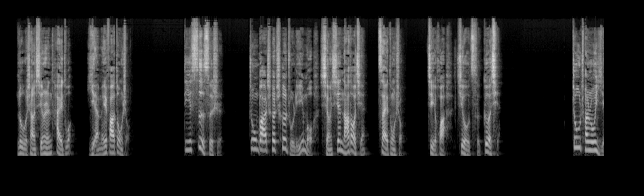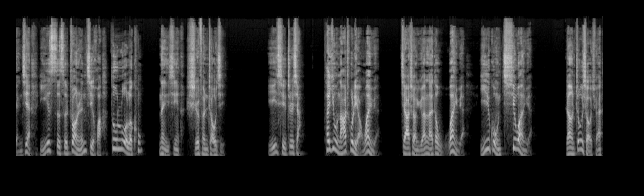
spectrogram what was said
路上行人太多，也没法动手。第四次是中巴车车主李某想先拿到钱再动手，计划就此搁浅。周传荣眼见一次次撞人计划都落了空，内心十分着急，一气之下，他又拿出两万元，加上原来的五万元，一共七万元，让周小泉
